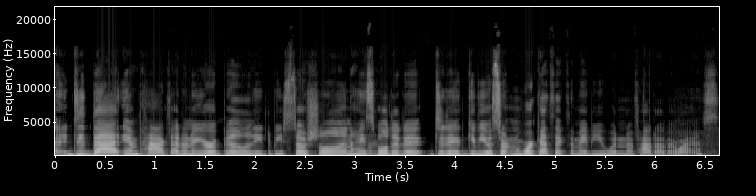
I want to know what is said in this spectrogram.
Uh, Did that impact? I don't know your ability to be social in high school. Did it did it give you a certain work ethic that maybe you wouldn't have had otherwise?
